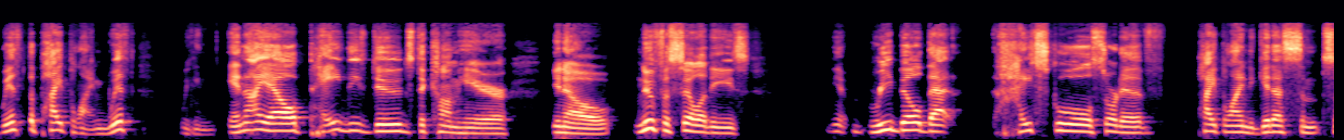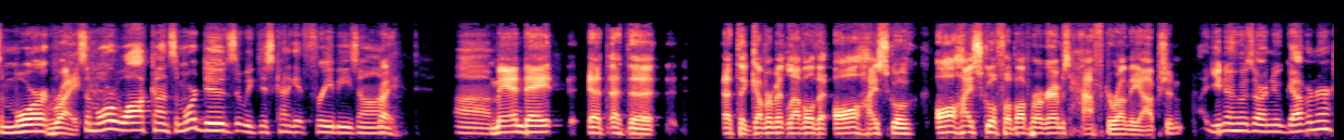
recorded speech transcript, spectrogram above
with the pipeline with we can nil pay these dudes to come here you know new facilities you know, rebuild that high school sort of pipeline to get us some some more Right. some more walk on some more dudes that we just kind of get freebies on. Right. Um, Mandate at, at the at the government level that all high school all high school football programs have to run the option. you know who's our new governor?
